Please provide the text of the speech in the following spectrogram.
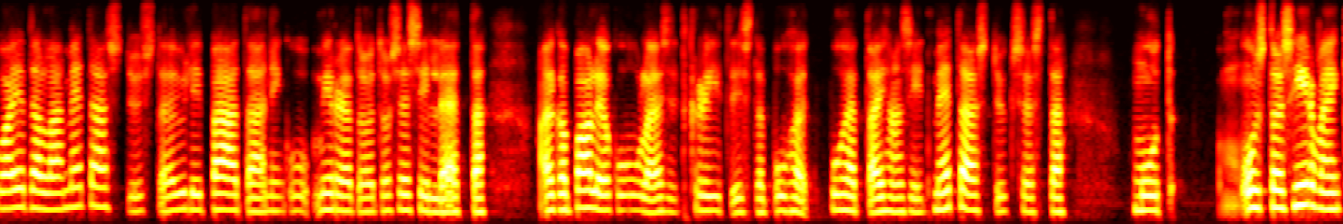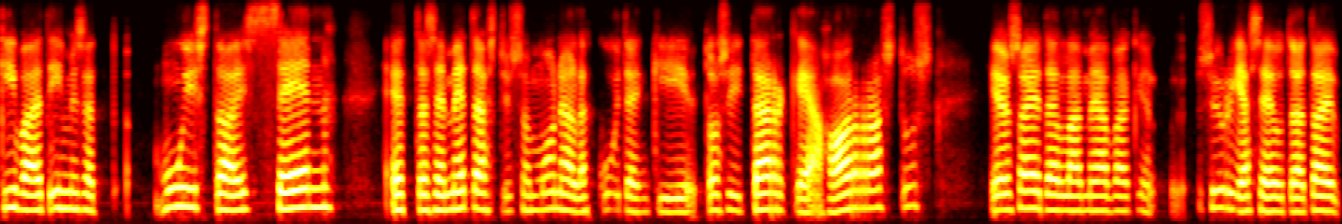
kun ajatellaan metästystä ylipäätään, niin kuin Mirja toi tuossa esille, että aika paljon kuulee sit kriittistä puhe, puhetta ihan siitä metästyksestä, mutta minusta olisi hirveän kiva, että ihmiset muistaisi sen, että se metästys on monelle kuitenkin tosi tärkeä harrastus. Ja jos ajatellaan meidän vaikka syrjäseutua tai,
